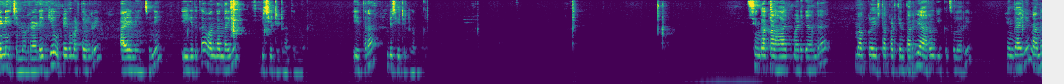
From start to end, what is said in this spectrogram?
ಎಣ್ಣೆ ಹಚ್ಚೀನಿ ನೋಡ್ರಿ. ಅಡುಗೆ ಉಪಯೋಗ ಮಾಡ್ತೇವಲ್ರಿ, ಆ ಎಣ್ಣೆ ಹಚ್ಚೀನಿ. ಈಗ ಇದಕ್ಕೆ ಒಂದೊಂದಾಗಿ ಬಿಸಿಟ್ಟು ಇಟ್ಕೊತೀನಿ ನೋಡಿರಿ. ಈ ಥರ ಬಿಸ್ಕಿಟ್ ಇಟ್ಕೊಬೇಕು. ಶೇಂಗಾ ಕಾಳು ಹಾಕಿ ಮಾಡಿದೆ ಅಂದರೆ ಮಕ್ಕಳು ಇಷ್ಟಪಟ್ಟು ತಿಂತಾರೆ ರೀ ಆರೋಗ್ಯಕ್ಕೆ ಚಲೋ ರೀ. ಹೀಗಾಗಿ ನಾನು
